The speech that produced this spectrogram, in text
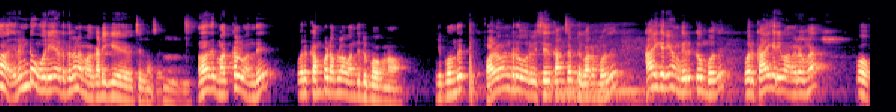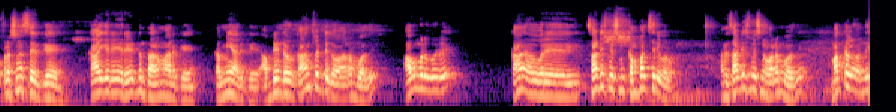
ஆ ரெண்டும் ஒரே இடத்துல நம்ம கடைக்கு வச்சுருக்கோம் சார். அதாவது மக்கள் வந்து ஒரு கம்ஃபர்டபுளாக வந்துட்டு போகணும். இப்போ வந்து பழம்ன்ற ஒரு விஷய கான்செப்ட்டுக்கு வரும்போது காய்கறியும் அங்கே இருக்கும்போது ஒரு காய்கறி வாங்குறவங்க ஓ ஃப்ரெஷ்னஸ் இருக்குது காய்கறி ரேட்டும் தரமாக இருக்குது கம்மியாக இருக்குது அப்படின்ற ஒரு கான்செப்ட்டுக்கு வரும்போது அவங்களுக்கு ஒரு கா ஒரு சாட்டிஸ்ஃபேக்ஷன் கம்பல்சரி வரும். அந்த சாட்டிஸ்ஃபேக்ஷன் வரும்போது மக்கள் வந்து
